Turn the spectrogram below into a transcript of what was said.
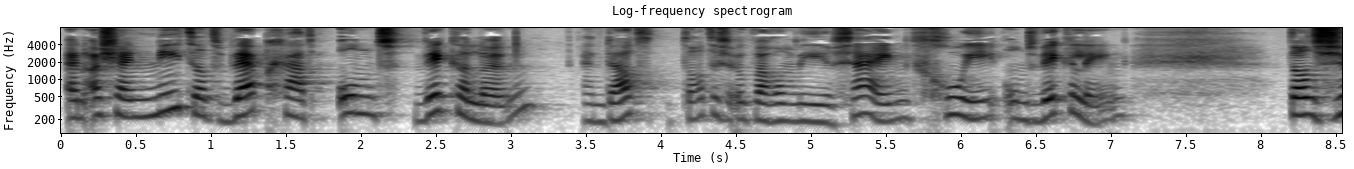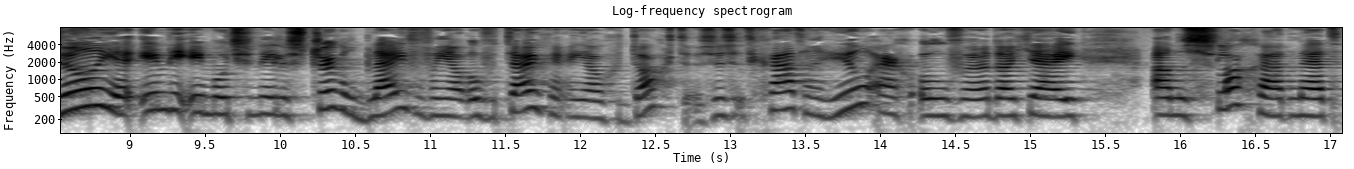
En als jij niet dat web gaat ontwikkelen, en dat, dat is ook waarom we hier zijn: groei, ontwikkeling dan zul je in die emotionele struggle blijven van jouw overtuiging en jouw gedachten. Dus het gaat er heel erg over dat jij aan de slag gaat met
